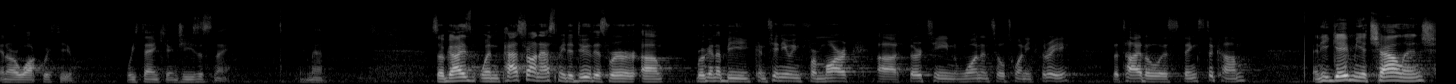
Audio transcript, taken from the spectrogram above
in our walk with you. We thank you in Jesus' name. Amen. So, guys, when Pastor Ron asked me to do this, we're, um, we're going to be continuing from Mark uh, 13, 1 until 23. The title is Things to Come. And he gave me a challenge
